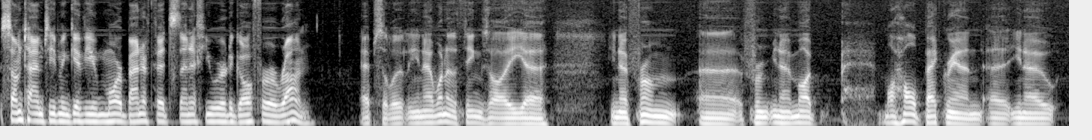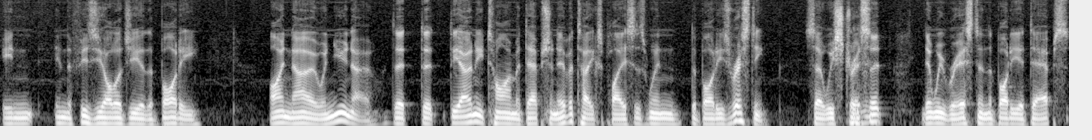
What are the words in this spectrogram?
sometimes even give you more benefits than if you were to go for a run absolutely you know one of the things i uh, you know from uh, from you know my my whole background uh, you know in in the physiology of the body I know and you know that, that the only time adaptation ever takes place is when the body's resting. So we stress mm-hmm. it, then we rest and the body adapts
